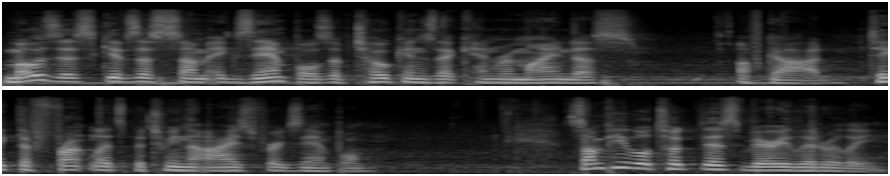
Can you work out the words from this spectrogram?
Moses gives us some examples of tokens that can remind us of God. Take the frontlets between the eyes, for example. Some people took this very literally,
